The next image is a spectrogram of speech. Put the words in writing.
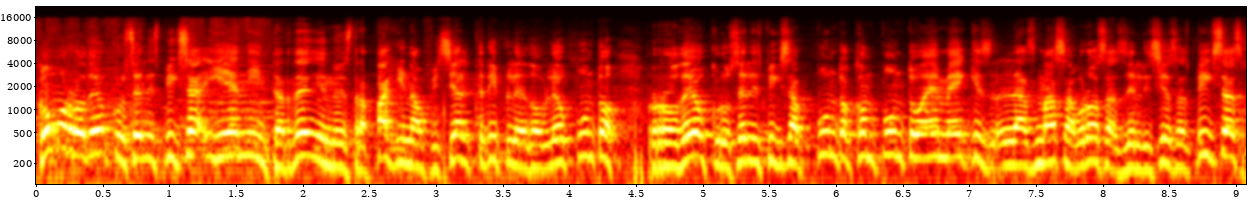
como Rodeo Crucelis Pizza y en internet en nuestra página oficial www.rodeocrucelispizza.com.mx las más sabrosas, deliciosas pizzas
